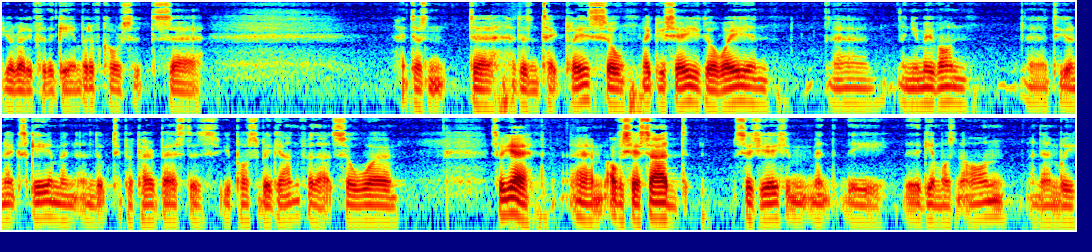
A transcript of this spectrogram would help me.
you're ready for the game, but of course it's uh, it doesn't uh, it doesn't take place. So like you say, you go away and um, and you move on uh, to your next game and, and look to prepare best as you possibly can for that. So uh, so yeah, um, obviously a sad situation meant the the game wasn't on, and then we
